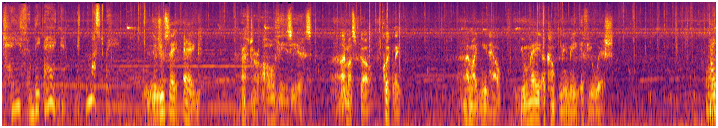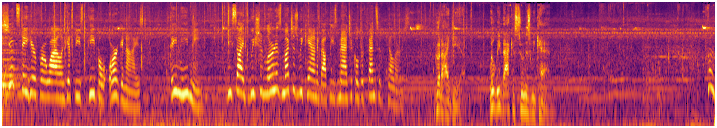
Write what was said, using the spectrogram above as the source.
Caithe and the egg. It must be. Did you say egg? After all these years. I must go, quickly. I might need help. You may accompany me if you wish. I should stay here for a while and get these people organized. They need me. Besides, we should learn as much as we can about these magical defensive pillars. Good idea. We'll be back as soon as we can. Hmm.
